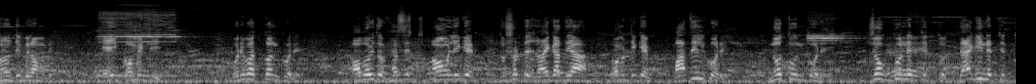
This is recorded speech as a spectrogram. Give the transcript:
অনতিবিলম্বে এই কমিটি পরিবর্তন করে অবৈধ ফ্যাসিস্ট আওয়ামী লীগের দোসরদের জায়গা দেওয়া কমিটিকে বাতিল করে, নতুন করে যোগ্য নেতৃত্ব, ত্যাগী নেতৃত্ব,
